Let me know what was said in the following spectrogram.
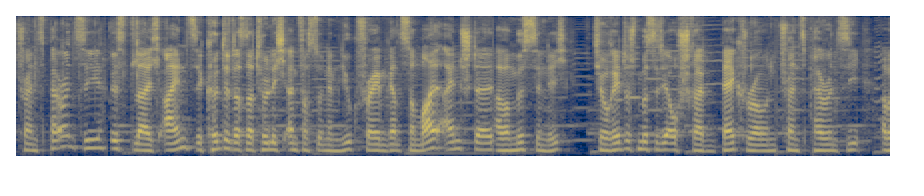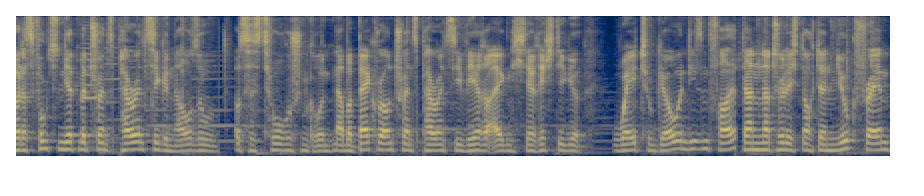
Transparency ist gleich 1. Ihr könntet das natürlich einfach so in einem Nuke Frame ganz normal einstellen, aber müsst ihr nicht. Theoretisch müsstet ihr auch schreiben Background Transparency, aber das funktioniert mit Transparency genauso aus historischen Gründen. Aber Background Transparency wäre eigentlich der richtige Way to go in diesem Fall. Dann natürlich noch der Nuke Frame.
